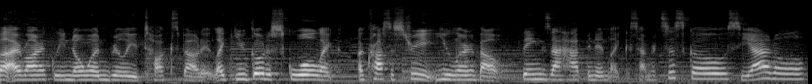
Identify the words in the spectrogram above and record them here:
but ironically, no one really talks about it. Like you go to school, like across the street, you learn about things that happen in like San Francisco, Seattle,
